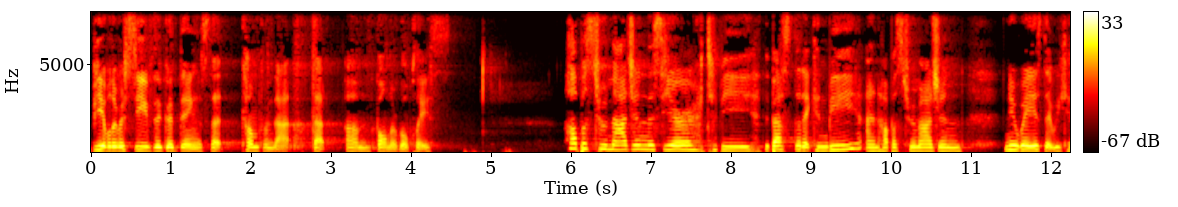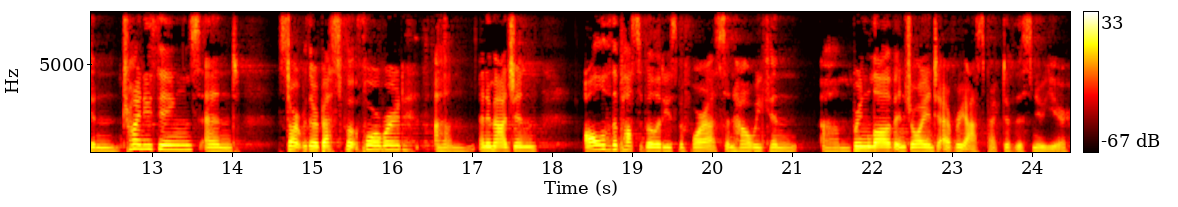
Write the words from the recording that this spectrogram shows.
be able to receive the good things that come from that, that um, vulnerable place. Help us to imagine this year to be the best that it can be and help us to imagine new ways that we can try new things and start with our best foot forward um, and imagine all of the possibilities before us and how we can um, bring love and joy into every aspect of this new year.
